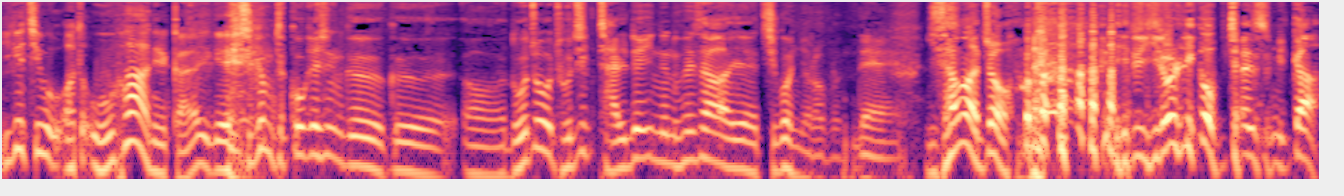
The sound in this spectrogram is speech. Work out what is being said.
이게 지금 어떤 우화 아닐까요? 이게. 지금 듣고 계신 그, 그, 어, 노조 조직 잘 돼 있는 회사의 직원 여러분. 네. 이상하죠? 이럴- 리가 없지 않습니까?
